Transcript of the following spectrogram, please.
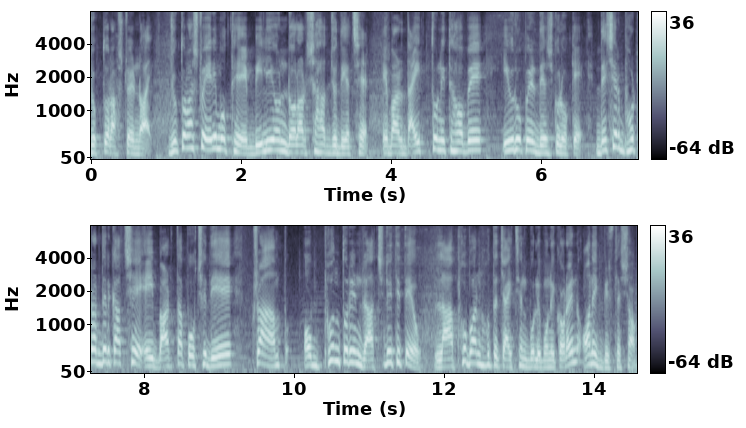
যুক্তরাষ্ট্রের নয়। যুক্তরাষ্ট্র এরই মধ্যে বিলিয়ন ডলার সাহায্য দিয়েছে। এবার দায়িত্ব নিতে হবে ইউরোপের দেশগুলোকে। দেশের ভোটারদের কাছে এই বার্তা পৌঁছে দিয়ে ট্রাম্প অভ্যন্তরীণ রাজনীতিতেও লাভবান হতে চাইছেন বলে মনে করেন অনেক বিশ্লেষক।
